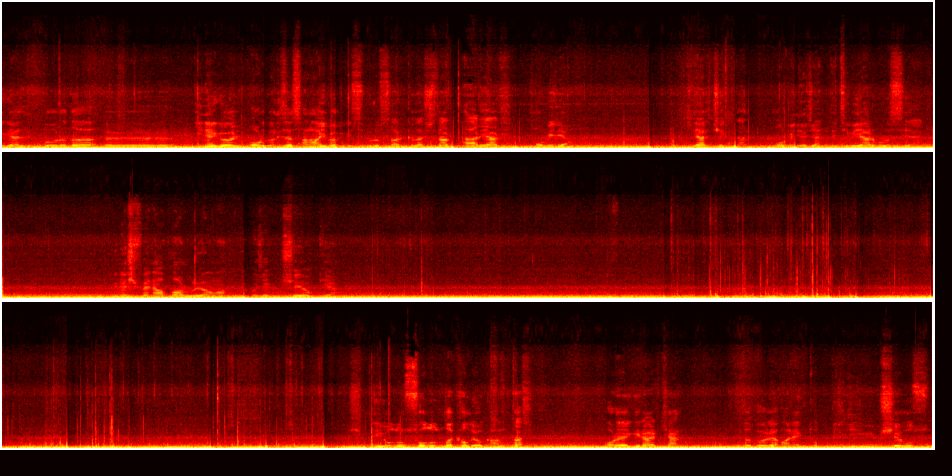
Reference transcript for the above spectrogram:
Nereye geldik bu arada? Ee, İnegöl Organize Sanayi Bölgesi burası arkadaşlar. Her yer mobilya. Gerçekten mobilya cenneti bir yer burası yani. Güneş fena parlıyor ama yapacak bir şey yok ya. Şimdi yolun solunda kalıyor kantar. Oraya girerken da böyle anekdot bilgi gibi bir şey olsun.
